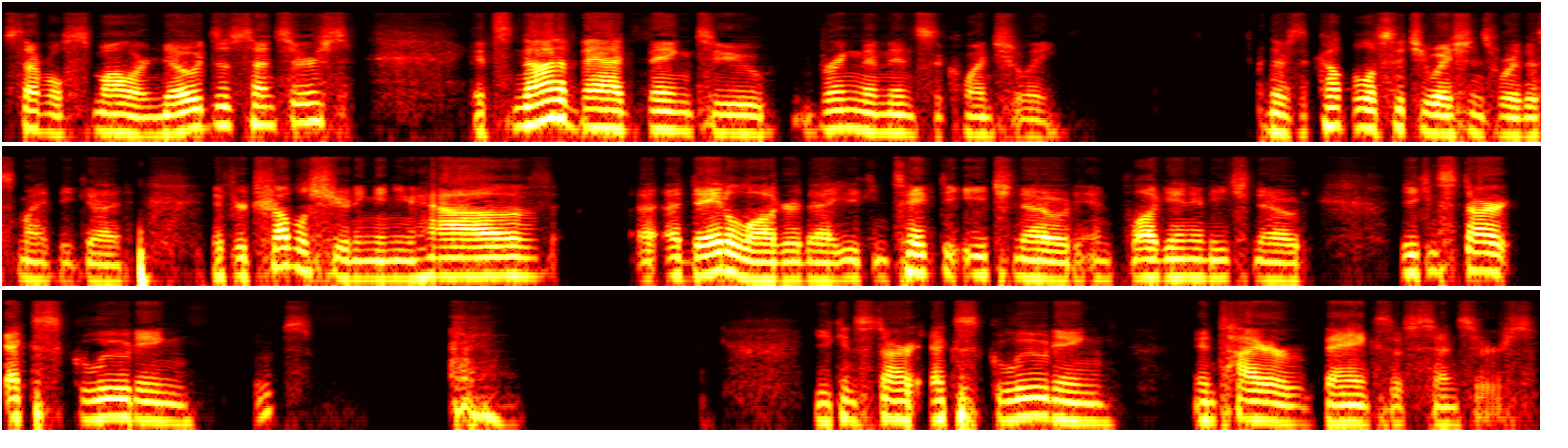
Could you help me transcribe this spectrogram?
several smaller nodes of sensors, it's not a bad thing to bring them in sequentially. There's a couple of situations where this might be good. If you're troubleshooting and you have a, data logger that you can take to each node and plug in at each node, you can start excluding, oops, you can start excluding entire banks of sensors.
